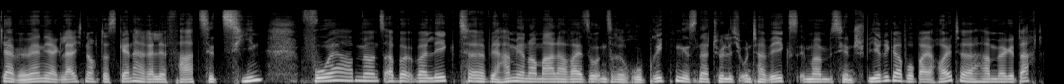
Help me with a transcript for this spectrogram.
Ja, wir werden ja gleich noch das generelle Fazit ziehen. Vorher haben wir uns aber überlegt, äh, wir haben ja normalerweise unsere Rubriken, ist natürlich unterwegs immer ein bisschen schwieriger, wobei heute haben wir gedacht,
